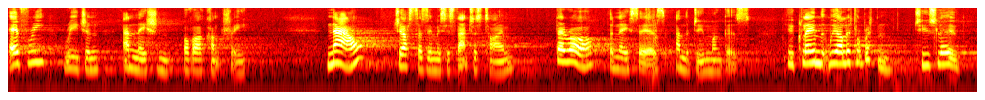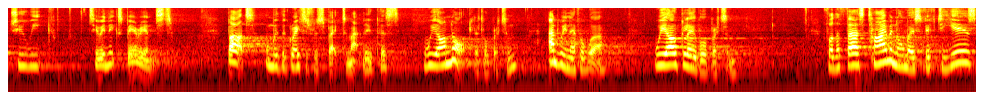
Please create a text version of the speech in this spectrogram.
every region and nation of our country. Now, just as in Mrs Thatcher's time, There are the naysayers and the doommongers who claim that we are Little Britain, too slow, too weak, too inexperienced. But, and with the greatest respect to Matt Lucas, we are not Little Britain, and we never were. We are Global Britain. For the first time in almost 50 years,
